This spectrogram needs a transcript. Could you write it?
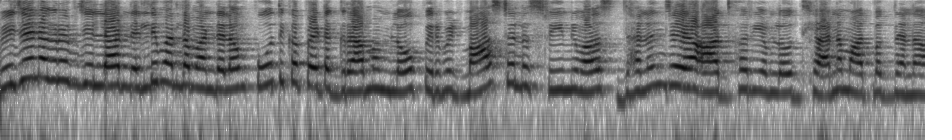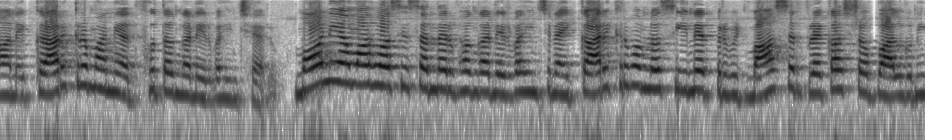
విజయనగరం జిల్లా నెల్లిమర్ల మండలం పూతికపేట గ్రామంలో పిరమిడ్ మాస్టర్లు శ్రీనివాస్ ధనంజయ ఆధ్వర్యంలో ధ్యానం ఆత్మజ్ఞానం అనే కార్యక్రమాన్ని అద్భుతంగా నిర్వహించారు. మౌని అమావాస్య సందర్భంగా నిర్వహించిన ఈ కార్యక్రమంలో senior pyramid master Prakash Rao పాల్గొని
